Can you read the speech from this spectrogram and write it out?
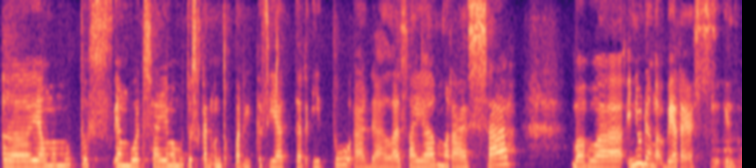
eh, yang memutus yang buat saya memutuskan untuk pergi ke psikiater itu adalah saya merasa bahwa ini udah nggak beres Mm-mm. gitu.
